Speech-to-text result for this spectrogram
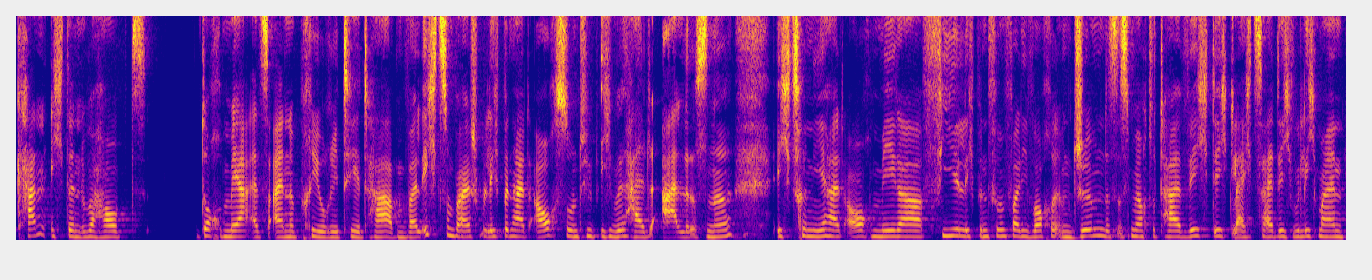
kann ich denn überhaupt doch mehr als eine Priorität haben, weil ich zum Beispiel, ich bin halt auch so ein Typ, ich will halt alles, ne? Ich trainiere halt auch mega viel, ich bin fünfmal die Woche im Gym, das ist mir auch total wichtig. Gleichzeitig will ich mein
